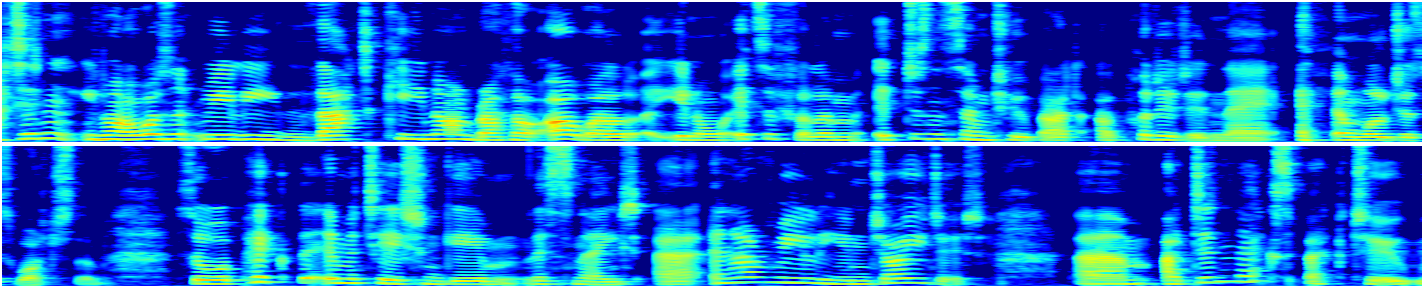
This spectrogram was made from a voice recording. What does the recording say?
I didn't, you know, I wasn't really that keen on, but I thought, oh, well, you know, it's a film. It doesn't sound too bad. I'll put it in there and we'll just watch them. So we picked the imitation game this night uh, and I really enjoyed it. Um, I didn't expect to.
